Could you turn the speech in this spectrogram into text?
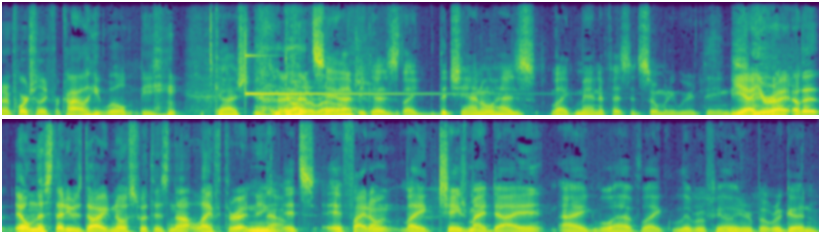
but unfortunately for Kyle, he will be. gosh, don't say that because like the channel has like manifested so many weird things. yeah, you're right. The illness that he was diagnosed with is not life threatening. No, it's if I don't like change my diet, I will have like liver failure. But we're good.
